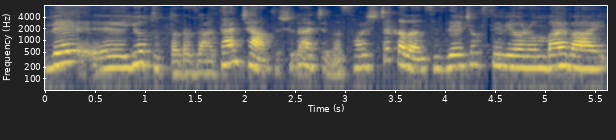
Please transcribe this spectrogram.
ve e, YouTube'da da zaten çan tuşunu açınız. Hoşçakalın. Sizleri çok seviyorum. Bay bay.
